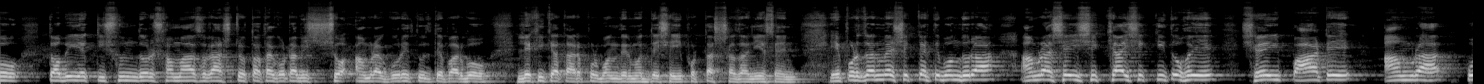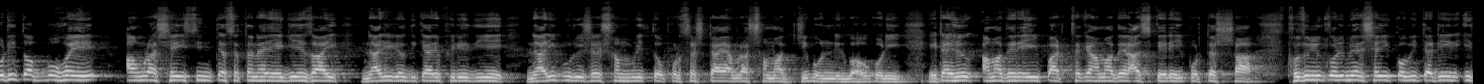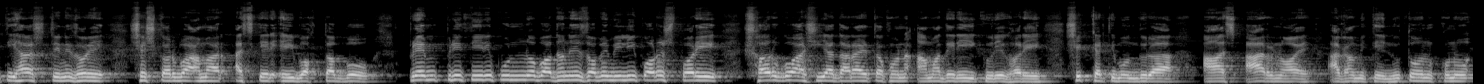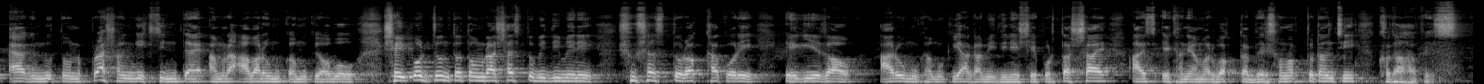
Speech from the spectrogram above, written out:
তবেই একটি সুন্দর সমাজ, রাষ্ট্র তথা গোটা বিশ্ব আমরা গড়ে তুলতে পারব। লেখিকা তার প্রবন্ধের মধ্যে সেই প্রত্যাশা জানিয়েছেন, এ প্রজন্মের শিক্ষার্থী বন্ধুরা, আমরা সেই শিক্ষায় শিক্ষিত হয়ে সেই পাঠে আমরা পঠিতব্য হয়ে আমরা সেই চিন্তা চেতনায় এগিয়ে যাই, নারীর অধিকার ফিরে দিয়ে, নারী পুরুষের সমৃদ্ধ প্রচেষ্টায় আমরা সমাজ জীবন নির্বাহ করি। এটাই হোক আমাদের এই পাঠ থেকে আমাদের আজকের এই প্রত্যাশা। ফজল করিমের সেই কবিতাটির ইতিহাস টেনে ধরে শেষ করব আমার আজকের এই বক্তব্য। প্রেম প্রীতির পুণ্যবধনে যবে মিলি পরস্পরে স্বর্গ আসিয়া দাঁড়ায় তখন আমাদের এই কুড়ে ঘরে। শিক্ষার্থী বন্ধুরা, আজ আর নয়, আগামীতে নূতন কোনো এক নূতন প্রাসঙ্গিক চিন্তায় আমরা আবারও মুখোমুখি হব। সেই পর্যন্ত তোমরা স্বাস্থ্যবিধি মেনে, সুস্বাস্থ্য রক্ষা করে এগিয়ে যাও। আরও মুখামুখি আগামী দিনে সে প্রত্যাশায়। আজ এখানে আমার বক্তব্যের সমাপ্ত টানছি। খোদা হাফেজ।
